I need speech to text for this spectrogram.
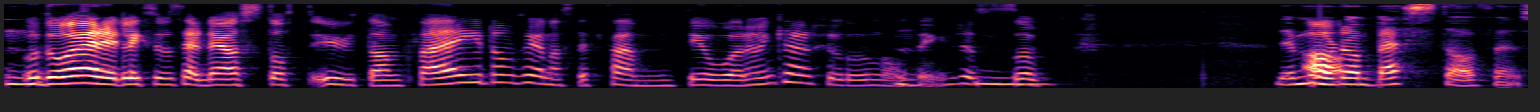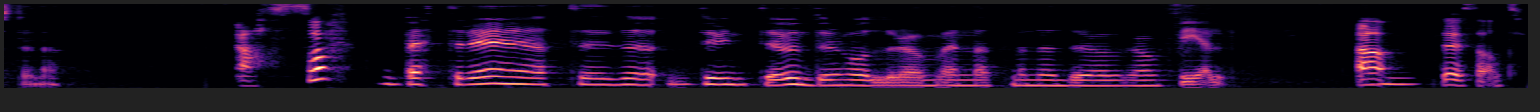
Mm. Och då är det liksom så här, det har stått utan färg de senaste 50 åren kanske eller någonting. Det som. Det mår Ja. de bäst av fönstren. Asså? Bättre att du, du inte underhåller dem än att man underhåller dem fel. Ja, det är sant.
